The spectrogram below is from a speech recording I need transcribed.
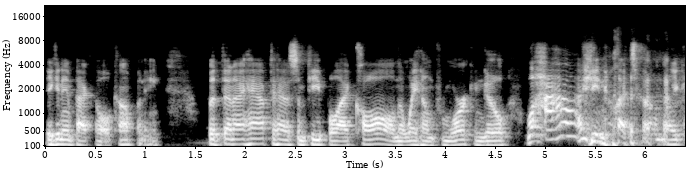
it can impact the whole company but then I have to have some people I call on the way home from work and go, wow, you know, I tell them like,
